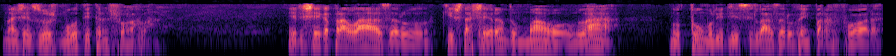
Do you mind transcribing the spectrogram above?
Mas Jesus muda e transforma. Ele chega para Lázaro, que está cheirando mal lá no túmulo, e disse: Lázaro, vem para fora.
